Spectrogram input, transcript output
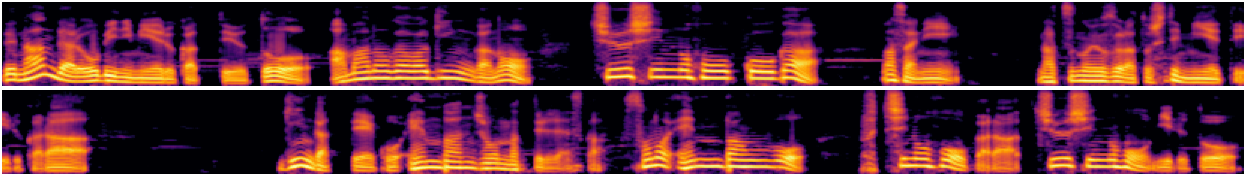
で、なんであれ帯に見えるかっていうと、天の川銀河の中心の方向がまさに夏の夜空として見えているから、銀河ってこう円盤状になってるじゃないですか。その円盤を縁の方から中心の方を見ると、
